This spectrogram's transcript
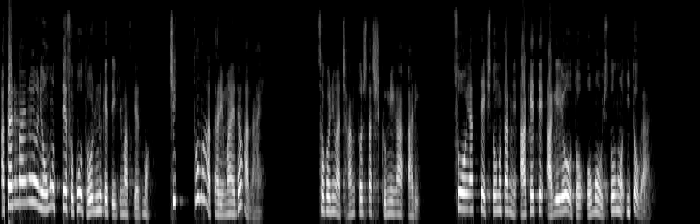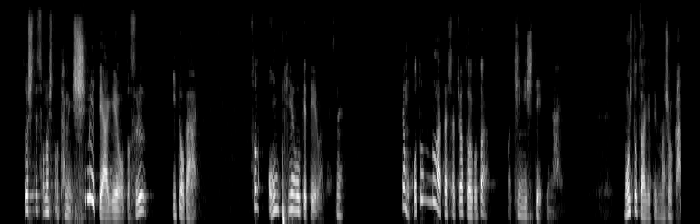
当たり前のように思ってそこを通り抜けていきますけれども、ちっとも当たり前ではない。そこにはちゃんとした仕組みがあり、そうやって人のために開けてあげようと思う人の意図があり、そしてその人のために閉めてあげようとする意図があり、その恩恵を受けているわけですね。でもほとんど私たちはそういうことは気にしていない。もう一つ挙げてみましょうか。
